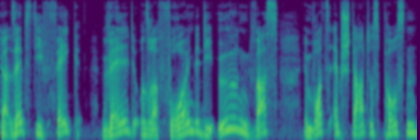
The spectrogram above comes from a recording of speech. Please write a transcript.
Ja, selbst die Fake-Welt unserer Freunde, die irgendwas im WhatsApp-Status posten.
